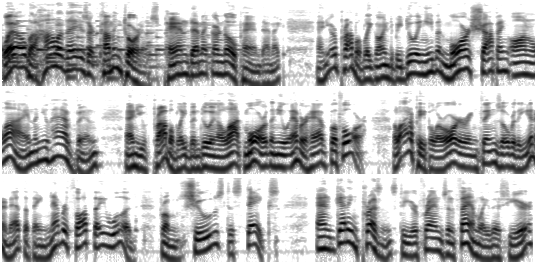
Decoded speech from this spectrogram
Well, the holidays are coming toward us, pandemic or no pandemic, and you're probably going to be doing even more shopping online than you have been, and you've probably been doing a lot more than you ever have before. A lot of people are ordering things over the internet that they never thought they would, from shoes to steaks. And getting presents to your friends and family this year,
